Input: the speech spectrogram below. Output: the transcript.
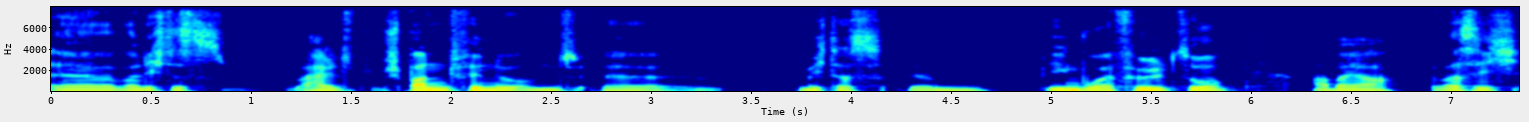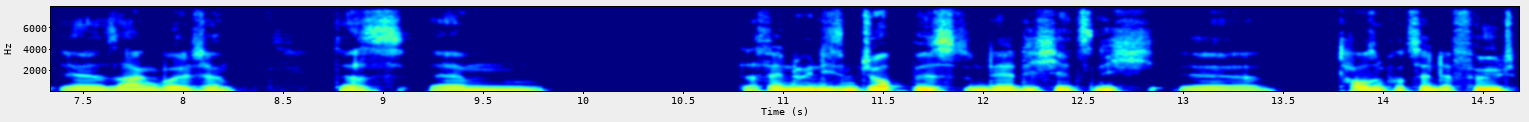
äh, weil ich das halt spannend finde und äh, mich das ähm, irgendwo erfüllt, so. Aber ja, was ich äh, sagen wollte, dass, ähm, dass wenn du in diesem Job bist und der dich jetzt nicht äh, 1000 Prozent erfüllt,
